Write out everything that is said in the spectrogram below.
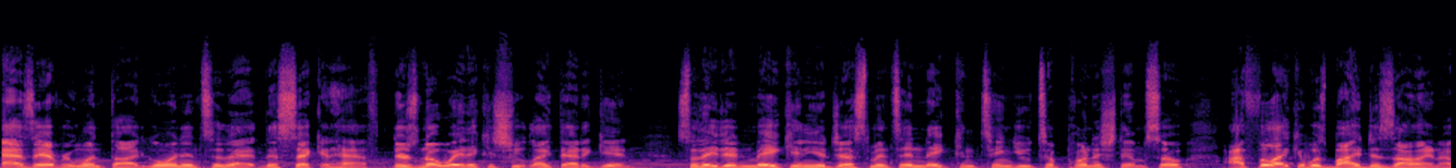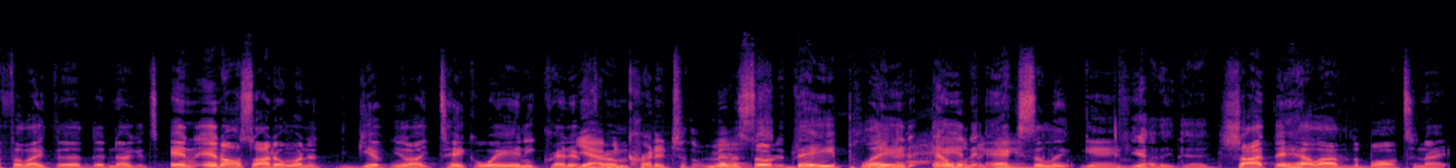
as everyone thought going into that the second half, there's no way they could shoot like that again. So they didn't make any adjustments and they continued to punish them. So I feel like it was by design. I feel like the the Nuggets and and also I don't want to give you know like take away any credit. Yeah, I from mean, credit to the Wolves. Minnesota. They Played a played an game. excellent game yeah, they did. shot the hell out of the ball tonight.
